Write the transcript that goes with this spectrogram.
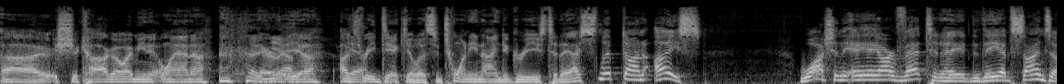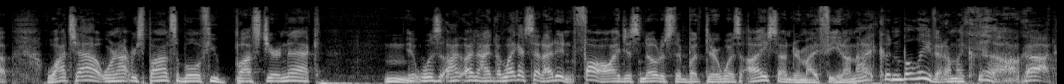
uh, Chicago, I mean Atlanta area. Yeah. Oh, It's Yeah. ridiculous. 29 degrees today. I slipped on ice washing the AAR vet today. They had signs up. Watch out. We're not responsible if you bust your neck. It was, I, and I, like I said, I didn't fall. I just noticed it, but there was ice under my feet on that. I couldn't believe it. I'm like, oh, God.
